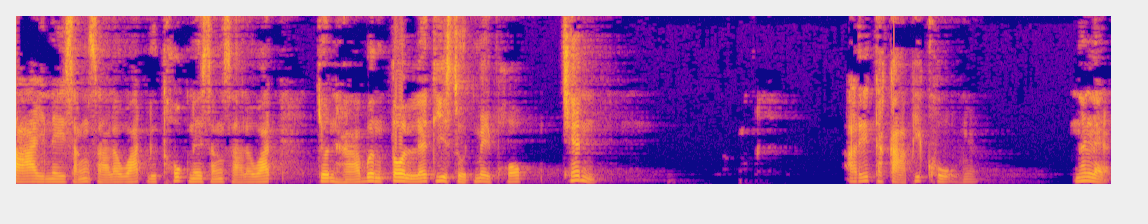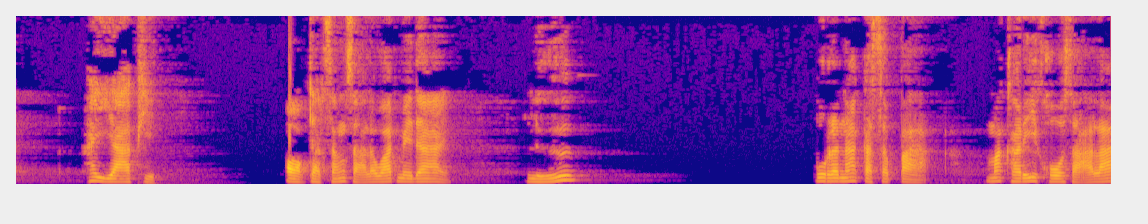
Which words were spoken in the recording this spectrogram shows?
ตายในสังสารวัฏหรือทุกในสังสารวัฏจนหาเบื้องต้นและที่สุดไม่พบ เช่น อริธกาพิขุเนี่ยนั่นแหละ ให้ยาผิด ออกจากสังสารวัฏไม่ได้ หรือ ปุรณกัสปะ มัคคริโคสาละ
